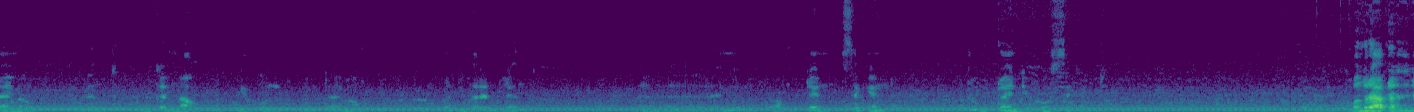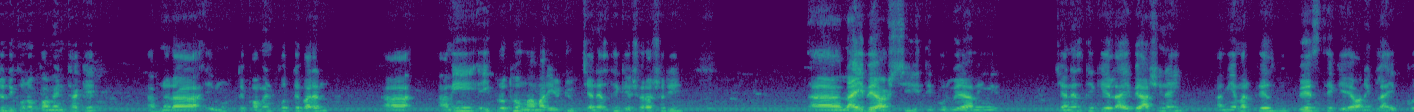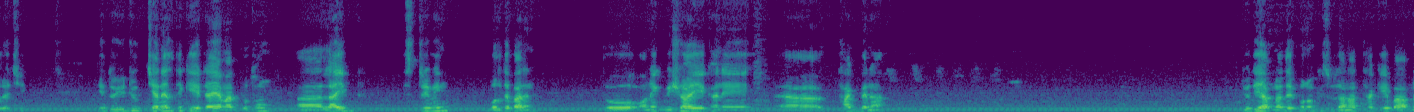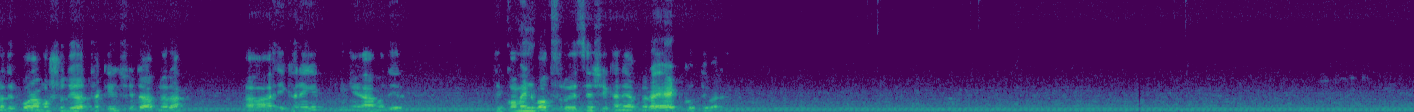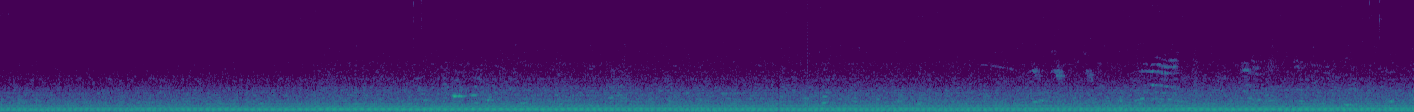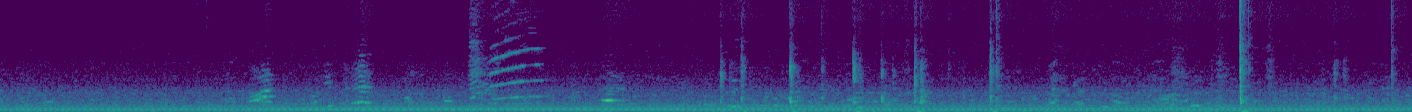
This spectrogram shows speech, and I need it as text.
time out length. You can now people time out for different length. Uh, from 10 second to 24 second. বন্ধুরা আপনাদের যদি কোনো কমেন্ট থাকে আপনারা এই মুহূর্তে কমেন্ট করতে পারেন। আমি এই প্রথম আমার ইউটিউব চ্যানেল থেকে সরাসরি লাইভে আসছি। ইতিপূর্বে আমি চ্যানেল থেকে লাইভে আসি নাই। আমি আমার ফেসবুক পেজ থেকে অনেক লাইভ করেছি। কিন্তু ইউটিউব চ্যানেল থেকে এটাই আমার প্রথম লাইভ স্ট্রিমিং বলতে পারেন। তো অনেক বিষয় এখানে থাকবে না। যদি আপনাদের কোনো কিছু জানার থাকে বা আপনাদের পরামর্শ দেওয়ার থাকে, সেটা আপনারা এখানে আমাদের যে কমেন্ট বক্স রয়েছে সেখানে আপনারা অ্যাড করতে পারেন।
